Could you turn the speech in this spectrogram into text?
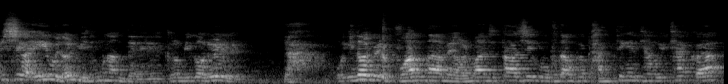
PC가 AOB 넓이 2등분한데 그럼 이거를 야, 뭐 이 넓이를 구한 다음에 얼마인지 따지고 그 다음 그 반띵 이렇게 하고 이렇게 할 거야?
